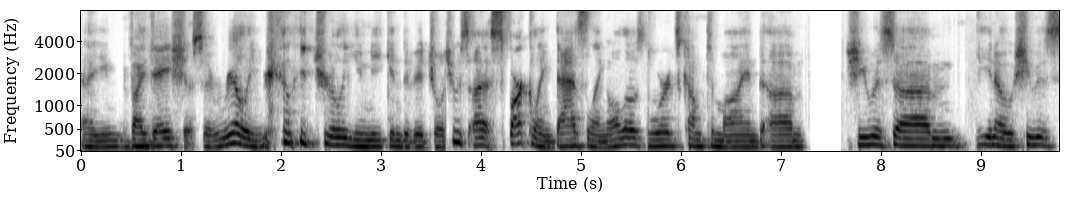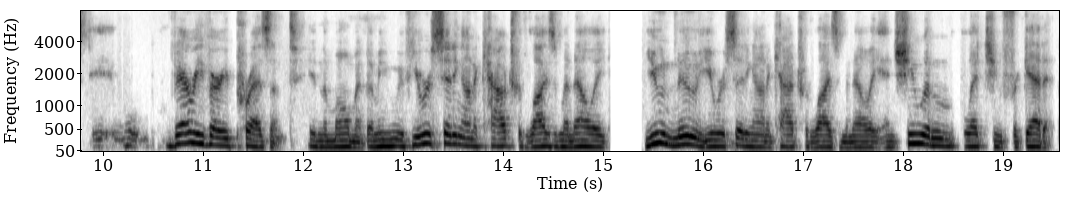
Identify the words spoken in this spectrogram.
I mean, vivacious, a really, really, truly unique individual. She was uh, sparkling, dazzling. All those words come to mind. Um, she was, um, you know, she was very, very present in the moment. I mean, if you were sitting on a couch with Liza Minnelli, you knew you were sitting on a couch with Liza Minnelli, and she wouldn't let you forget it.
